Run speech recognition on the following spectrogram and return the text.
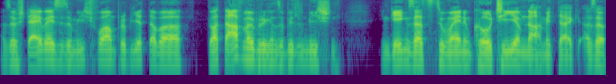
Also teilweise so Mischform probiert, aber dort darf man übrigens ein bisschen mischen. Im Gegensatz zu meinem Coach hier am Nachmittag. Also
